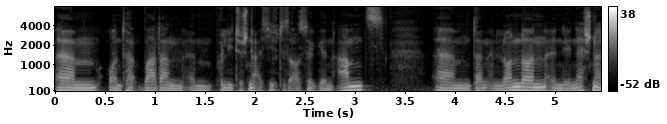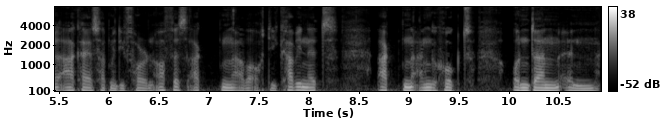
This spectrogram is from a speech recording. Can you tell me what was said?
ähm, und war dann im politischen Archiv des Auswärtigen Amts, ähm, dann in London in den National Archives, habe mir die Foreign Office Akten, aber auch die Kabinettakten angeguckt und dann in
